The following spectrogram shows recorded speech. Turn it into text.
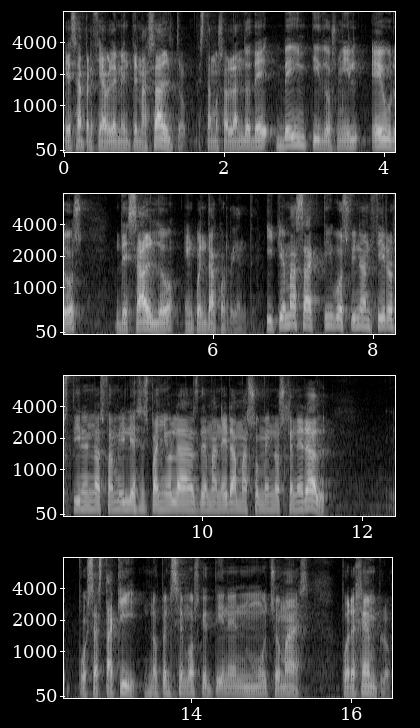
es apreciablemente más alto. Estamos hablando de 22.000 euros de saldo en cuenta corriente. ¿Y qué más activos financieros tienen las familias españolas de manera más o menos general? Pues hasta aquí, no pensemos que tienen mucho más. Por ejemplo,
